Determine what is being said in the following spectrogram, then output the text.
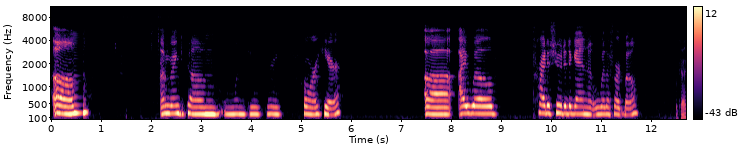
Um, I'm going to come one, two, three, four here. Uh, I will try to shoot it again with a short bow. Okay.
